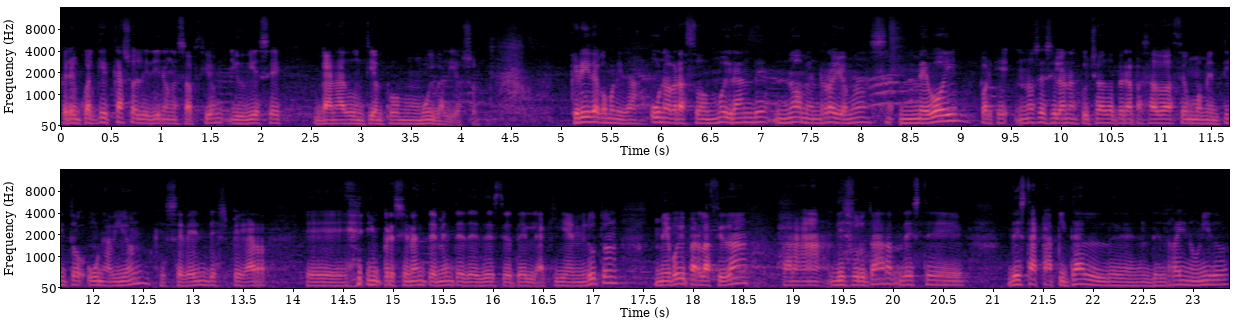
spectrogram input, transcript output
pero en cualquier caso le dieron esa opción y hubiese ganado un tiempo muy valioso. Querida comunidad, un abrazo muy grande, no me enrollo más, me voy porque no sé si lo han escuchado, pero ha pasado hace un momentito un avión que se ven despegar eh, impresionantemente desde este hotel aquí en Luton. Me voy para la ciudad para disfrutar de, este, de esta capital del Reino Unido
